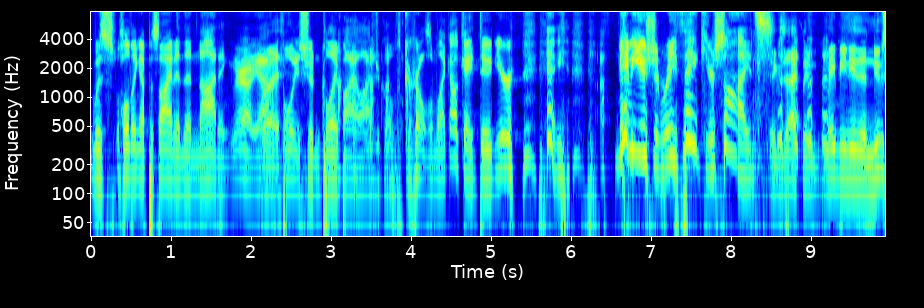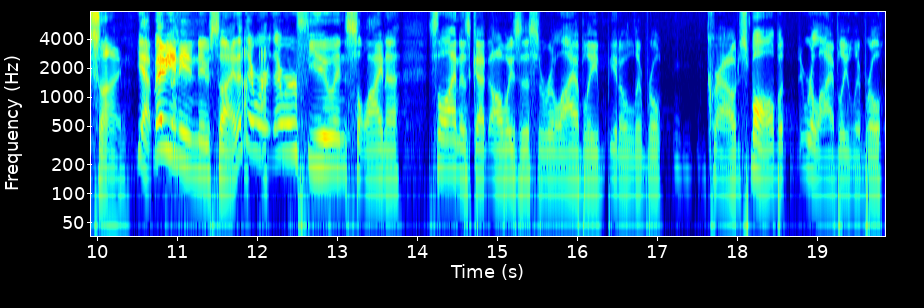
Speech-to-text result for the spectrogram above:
was holding up a sign and then nodding. Oh, yeah, Right. boys shouldn't play biological girls. I'm like, okay, dude, you're maybe you should rethink your signs. Exactly. Maybe you need a new sign. Yeah, maybe you need a new sign. And there were there were a few in Salina. Salina's got always this reliably, you know, liberal crowd, small but reliably liberal.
